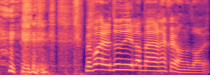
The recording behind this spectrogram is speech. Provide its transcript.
Men vad är det du gillar med den här sjön då, David?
